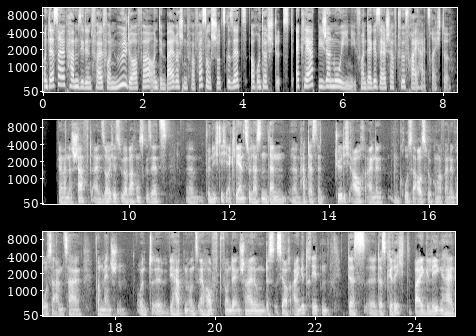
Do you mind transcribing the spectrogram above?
Und deshalb haben sie den Fall von Mühldorfer und dem Bayerischen Verfassungsschutzgesetz auch unterstützt, erklärt Bijan Moini von der Gesellschaft für Freiheitsrechte. Wenn man es schafft, ein solches Überwachungsgesetz ähm, für nichtig erklären zu lassen, dann ähm, hat das natürlich auch eine große Auswirkung auf eine große Anzahl von Menschen. Und äh, wir hatten uns erhofft von der Entscheidung, das ist ja auch eingetreten, dass äh, das Gericht bei Gelegenheit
